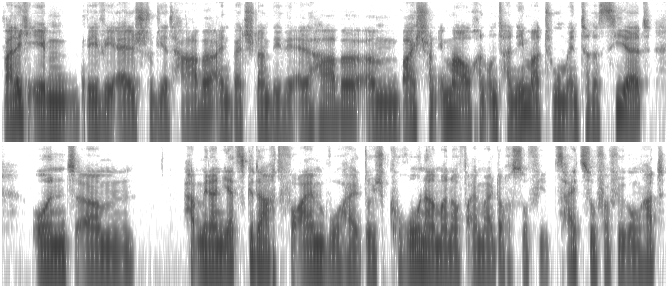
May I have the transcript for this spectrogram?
weil ich eben BWL studiert habe, einen Bachelor in BWL habe, ähm, war ich schon immer auch an Unternehmertum interessiert und ähm, habe mir dann jetzt gedacht, vor allem wo halt durch Corona man auf einmal doch so viel Zeit zur Verfügung hat,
